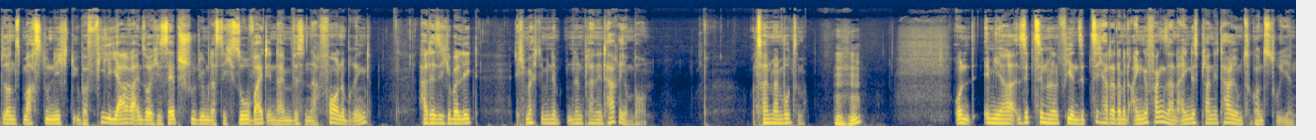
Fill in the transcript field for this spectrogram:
sonst machst du nicht über viele Jahre ein solches Selbststudium, das dich so weit in deinem Wissen nach vorne bringt, hat er sich überlegt, ich möchte mir ne- ein Planetarium bauen. Und zwar in meinem Wohnzimmer. Mhm. Und im Jahr 1774 hat er damit angefangen, sein eigenes Planetarium zu konstruieren.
